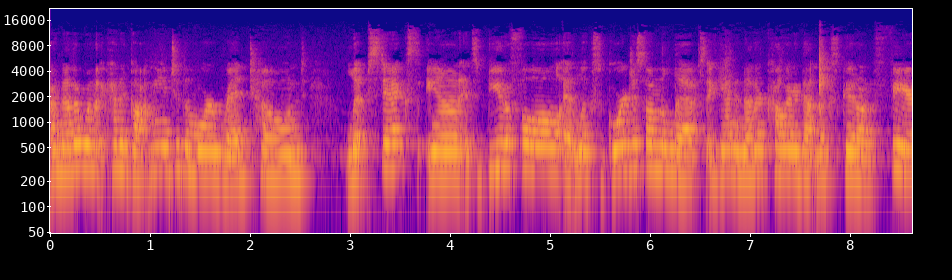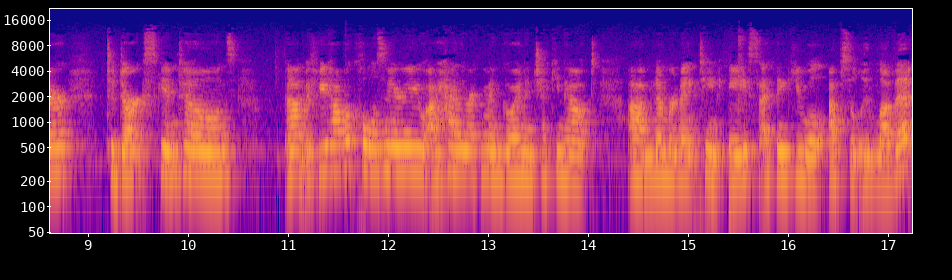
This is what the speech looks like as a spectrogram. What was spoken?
another one that kind of got me into the more red toned lipsticks and it's beautiful. It looks gorgeous on the lips. Again, another color that looks good on fair to dark skin tones. Um, if you have a Kohl's near you, I highly recommend going and checking out um, number 19 Ace. I think you will absolutely love it.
